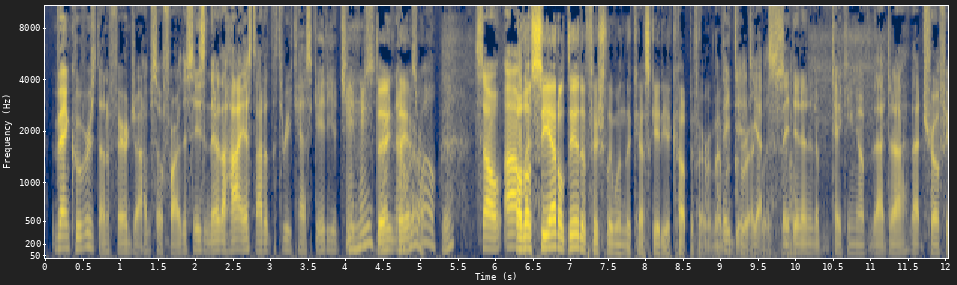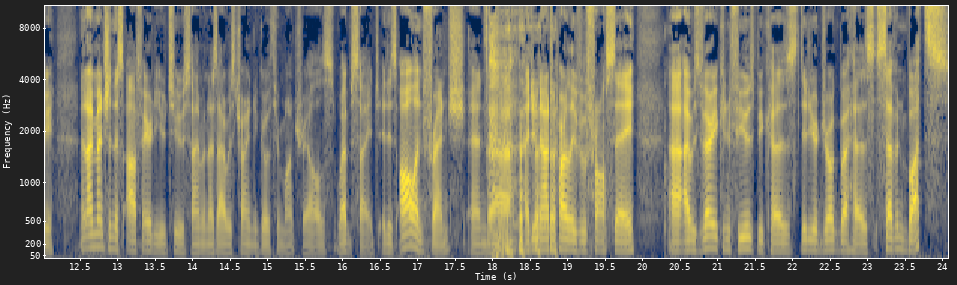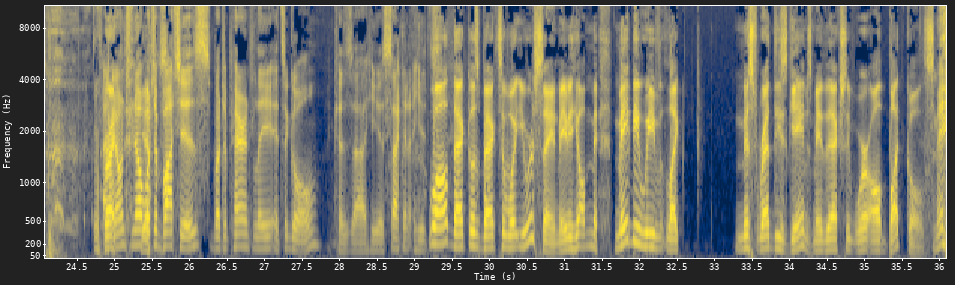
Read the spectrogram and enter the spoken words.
Vancouver's done a fair job so far this season. They're the highest out of the three Cascadia teams Mhm, they right they as are. well. Yeah. So, um, Although Seattle did officially win the Cascadia Cup, if I remember They did, correctly. yes. They did ended up taking up that uh, that trophy. And I mentioned this off air to you too, Simon, as I was trying to go through Montreal's website. It is all in French, and uh, I do not parlez-vous français. Uh, I was very confused because Didier Drogba has seven butts. I don't know what a butt is, but apparently it's a goal because uh, he is second. He's, Well, that goes back to what you were saying. Maybe he'll, maybe we've like misread these games. Maybe they actually were all butt goals.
